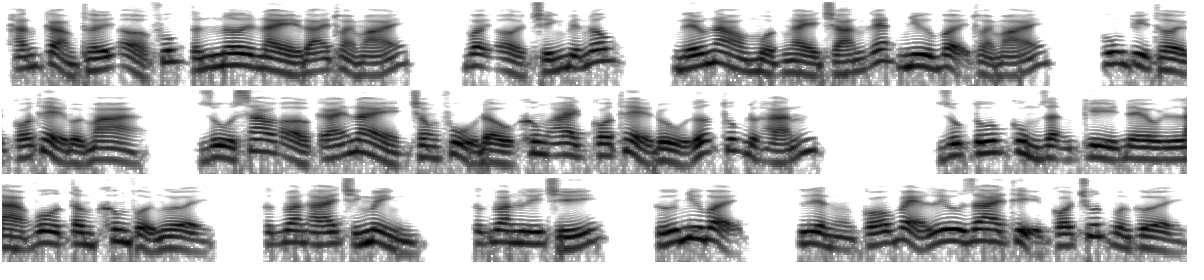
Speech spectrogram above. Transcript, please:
hắn cảm thấy ở phúc tấn nơi này đã thoải mái, vậy ở chính viện ốc, nếu nào một ngày chán ghét như vậy thoải mái, cũng tùy thời có thể đổi mà, dù sao ở cái này trong phủ đầu không ai có thể đủ ước thúc được hắn. Dục tú cùng giận kỳ đều là vô tâm không phổi người, cực đoan ái chính mình, cực đoan lý trí, cứ như vậy, liền có vẻ lưu giai thị có chút buồn cười,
